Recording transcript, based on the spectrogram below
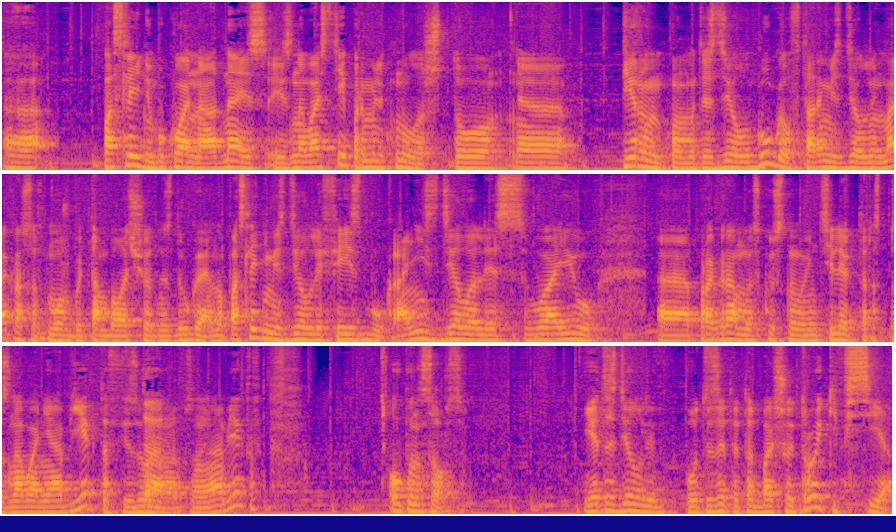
э, последнюю буквально одна из, из новостей промелькнула, что э, первыми, по-моему, это сделал Google, вторыми сделали Microsoft, может быть, там была еще одна другая, но последними сделали Facebook. Они сделали свою э, программу искусственного интеллекта распознавания объектов, визуального да. распознавания объектов, open source. И это сделали вот из этой большой тройки все.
